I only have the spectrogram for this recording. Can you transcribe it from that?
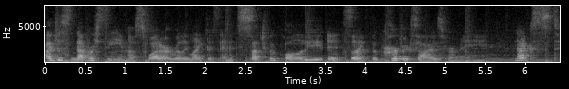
I've just never seen a sweater really like this and it's such good quality. It's like the perfect size for me. Next,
